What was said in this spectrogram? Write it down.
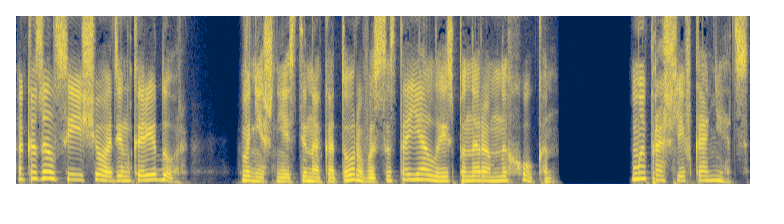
оказался еще один коридор — внешняя стена которого состояла из панорамных окон. Мы прошли в конец,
